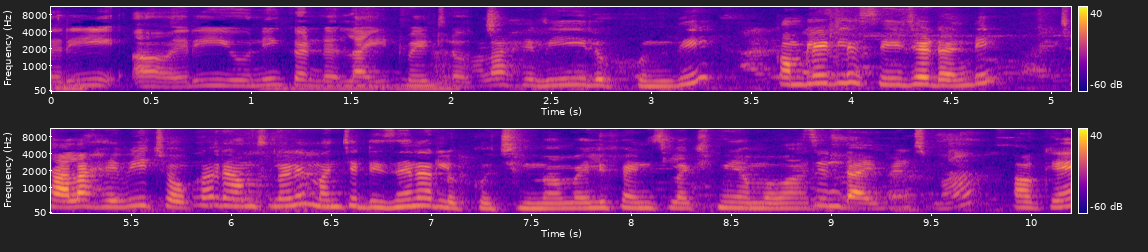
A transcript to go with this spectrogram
Very very unique and light వెయిట్లో చాలా హెవీ లుక్ ఉంది. కంప్లీట్లీ సీజెడ్ అండి. చాలా హెవీ చౌకా. గ్రామ్స్లోనే మంచి డిజైనర్ లుక్ వచ్చింది మ్యామ్. ఎలిఫెంట్స్ లక్ష్మీ అమ్మవారి. ఇన్ డైమండ్స్ మా okay.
